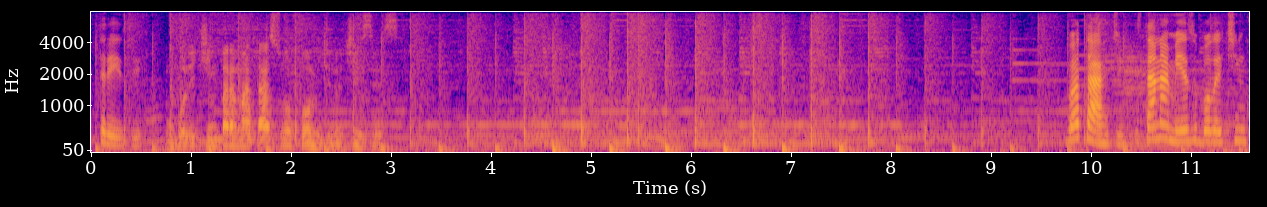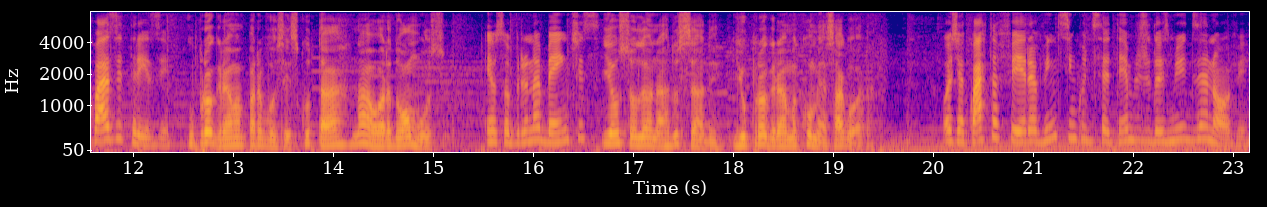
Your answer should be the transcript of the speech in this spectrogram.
13. Um boletim para matar sua fome de notícias. Boa tarde. Está na mesa o boletim quase 13. O programa para você escutar na hora do almoço. Eu sou Bruna Bentes. E eu sou Leonardo Sander. E o programa começa agora. Hoje é quarta-feira, 25 de setembro de 2019.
